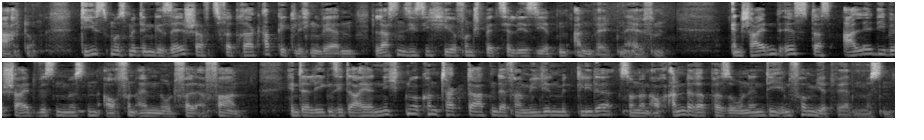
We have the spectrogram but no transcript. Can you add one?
Achtung, dies muss mit dem Gesellschaftsvertrag abgeglichen werden. Lassen Sie sich hier von spezialisierten Anwälten helfen. Entscheidend ist, dass alle, die Bescheid wissen müssen, auch von einem Notfall erfahren. Hinterlegen Sie daher nicht nur Kontaktdaten der Familienmitglieder, sondern auch anderer Personen, die informiert werden müssen,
